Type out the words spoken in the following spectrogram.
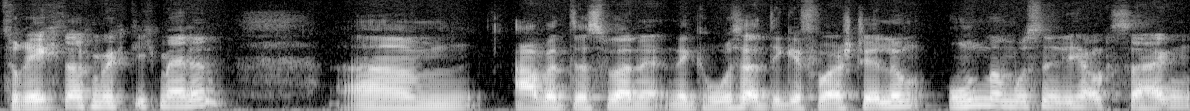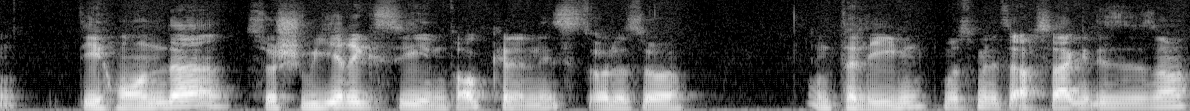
zu Recht auch möchte ich meinen. Ähm, aber das war eine, eine, großartige Vorstellung. Und man muss natürlich auch sagen, die Honda, so schwierig sie im Trockenen ist oder so unterlegen, muss man jetzt auch sagen, diese Saison,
